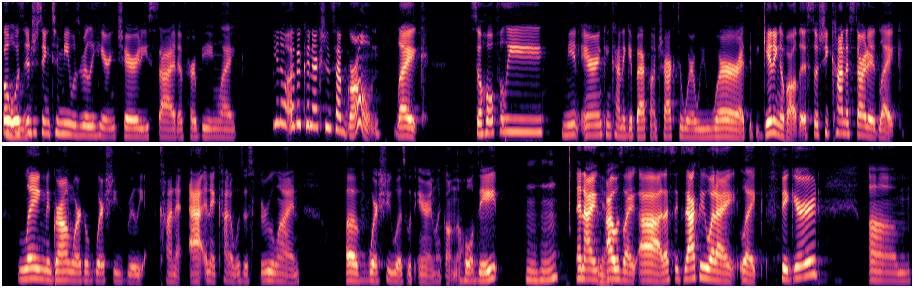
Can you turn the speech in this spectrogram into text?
But what was mm-hmm. interesting to me was really hearing Charity's side of her being like, you know, other connections have grown. Like, so hopefully me and Aaron can kind of get back on track to where we were at the beginning of all this. So she kind of started like laying the groundwork of where she's really kind of at and it kind of was this through line of where she was with aaron like on the whole date mm-hmm. and i yeah. i was like ah that's exactly what i like figured um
